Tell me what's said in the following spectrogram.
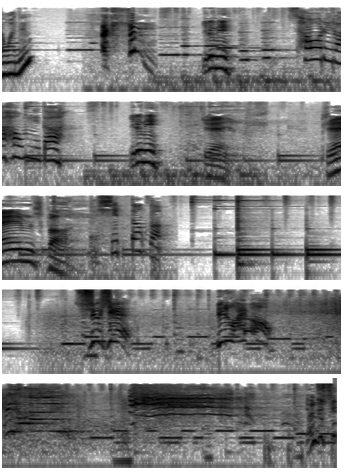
영화는 액션! 이름이, 4월이라 하옵니다. 이름이, James. James Bond. 10등급. 수정씨! 이리 와요! 연주씨!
